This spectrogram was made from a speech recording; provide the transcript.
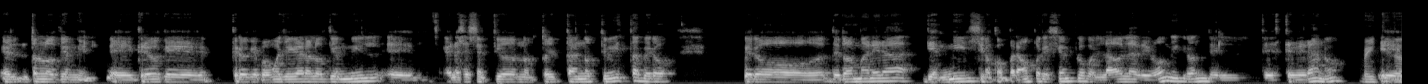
en torno a los 10.000. Eh, creo, que, creo que podemos llegar a los 10.000. Eh, en ese sentido no estoy tan optimista, pero, pero de todas maneras, 10.000, si nos comparamos, por ejemplo, con la ola de Omicron del, de este verano, 20 eh,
